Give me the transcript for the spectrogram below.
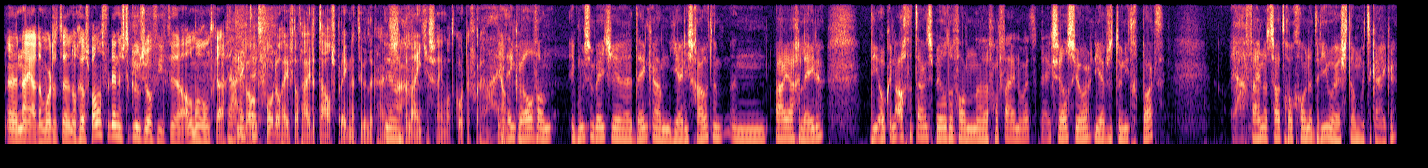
Eh, nou ja, dan wordt het eh, nog heel spannend voor Dennis de Kloeze of hij het eh, allemaal rondkrijgt. Ja, die wel denk- het voordeel heeft dat hij de taal spreekt natuurlijk. Hij is, Ja. De lijntjes zijn wat korter voor hem. Ja. Ik denk wel van, ik moest een beetje denken aan Jerry Schout een, een paar jaar geleden. Die ook in de achtertuin speelde van, eh, van Feyenoord bij Excelsior. Die hebben ze toen niet gepakt. Ja, Feyenoord zou toch ook gewoon naar driehoers dan moeten kijken.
